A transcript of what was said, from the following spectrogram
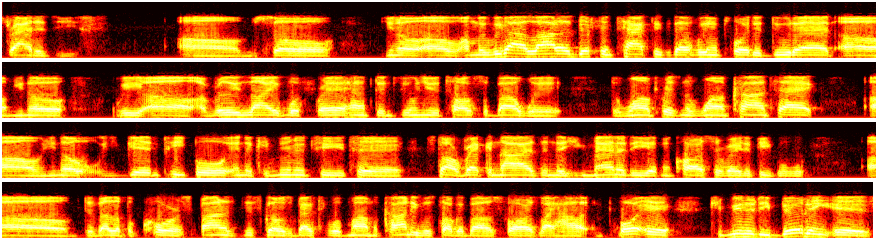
strategies. Um, so, you know, uh, I mean, we got a lot of different tactics that we employ to do that. Um, you know, we, uh, I really like what Fred Hampton Jr. talks about with the one prisoner, one contact. Um, you know, getting people in the community to start recognizing the humanity of incarcerated people, um, develop a correspondence. This goes back to what Mama Condi was talking about as far as like how important community building is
